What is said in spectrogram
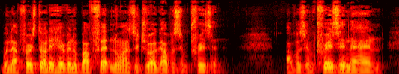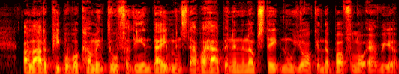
When I first started hearing about fentanyl as a drug, I was in prison. I was in prison, and a lot of people were coming through for the indictments that were happening in upstate New York in the Buffalo area.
